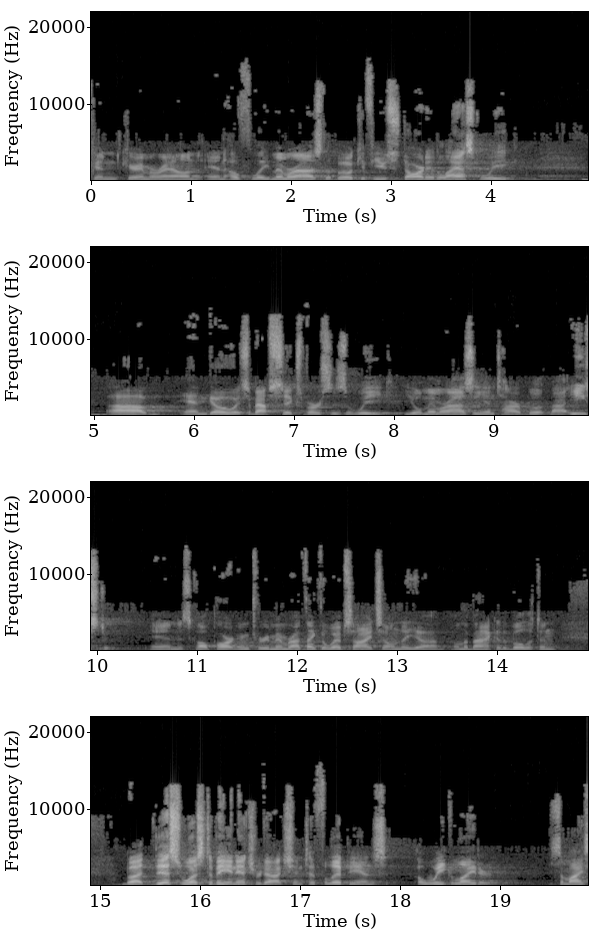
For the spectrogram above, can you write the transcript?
can carry them around and hopefully memorize the book. If you started last week um, and go, it's about six verses a week, you'll memorize the entire book by Easter and it's called Partnering to Remember. I think the website's on the, uh, on the back of the bulletin. But this was to be an introduction to Philippians a week later. Somebody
